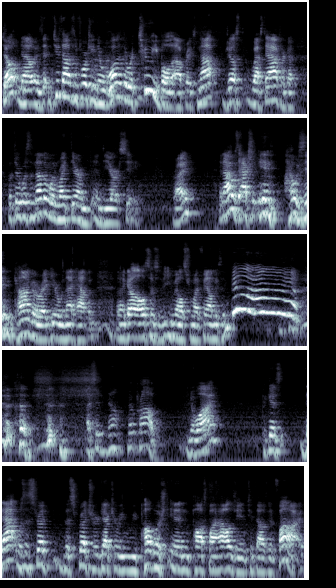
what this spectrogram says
don't know is that in 2014 there was there were two Ebola outbreaks, not just West Africa, but there was another one right there in, in DRC, right? And I was actually in I was in Congo right here when that happened, and I got all sorts of emails from my family saying, ah! I said, no, no problem. You know why? Because that was the spread, the spread trajectory we published in PLOS Biology in 2005.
